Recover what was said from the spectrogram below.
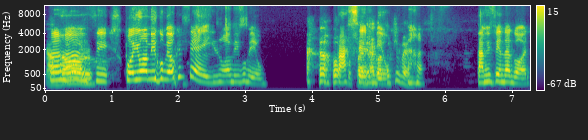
Adoro. Uhum, sim. Foi um amigo meu que fez, um amigo meu. Parceiro meu. Tá me vendo agora.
